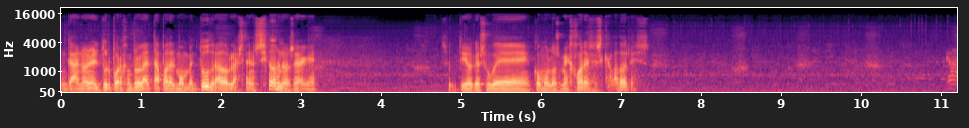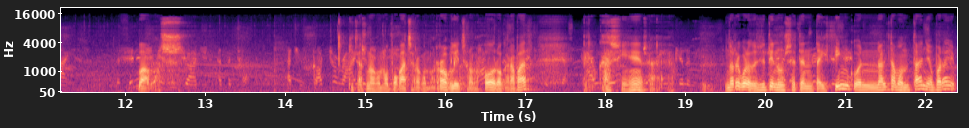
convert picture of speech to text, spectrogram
ganó en el Tour, por ejemplo, la etapa del Mont Ventoux, la doble ascensión, o sea que es un tío que sube como los mejores escaladores. Vamos. Quizás no como Pogachar o como Roglic a lo mejor, o Carapaz, pero casi, ¿eh? O sea, no recuerdo si tiene un 75 en alta montaña por ahí,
